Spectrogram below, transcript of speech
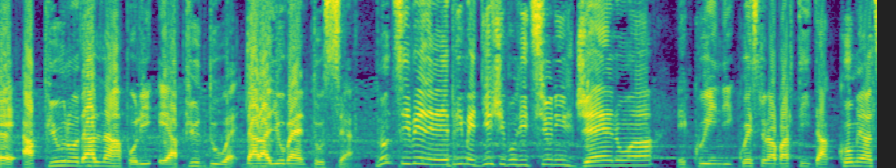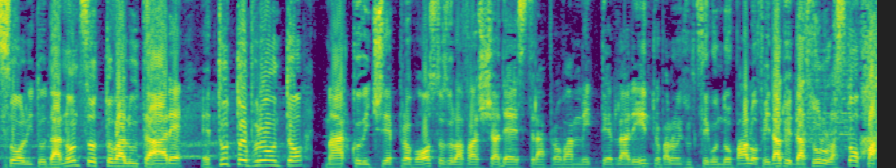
è a più 1 dal Napoli e a più 2 dalla Juventus. Non si vede nelle prime 10 posizioni il Genoa e quindi questa è una partita come al solito da non sottovalutare. È tutto pronto. Markovic si è proposto sulla fascia destra, prova a metterla dentro, pallone sul secondo palo, Fedato è da solo, la stoppa,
